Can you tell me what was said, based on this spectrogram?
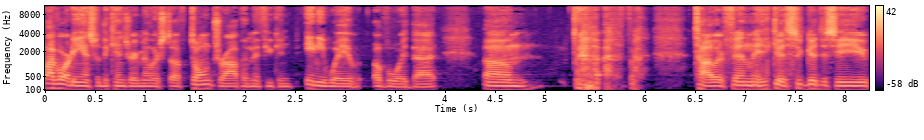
I've already answered the Kendre Miller stuff. Don't drop him if you can any way avoid that. Um, Tyler Finley, good, good to see you.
